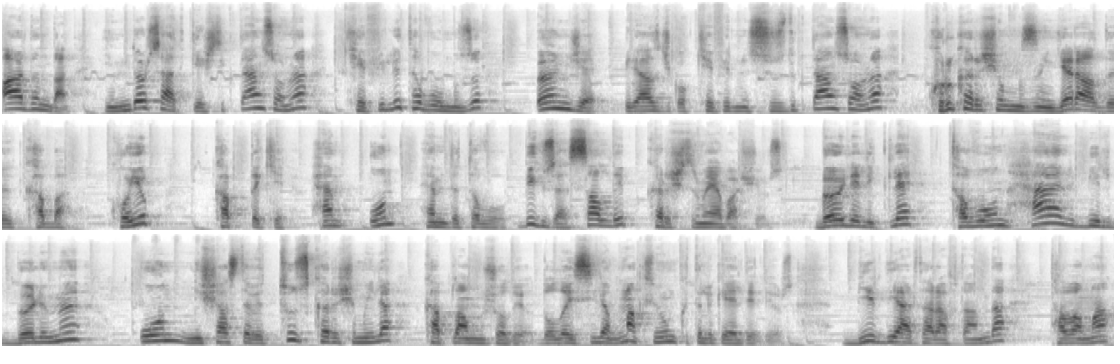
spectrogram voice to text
Ardından 24 saat geçtikten sonra kefirli tavuğumuzu önce birazcık o kefirini süzdükten sonra kuru karışımımızın yer aldığı kaba koyup kaptaki hem un hem de tavuğu bir güzel sallayıp karıştırmaya başlıyoruz. Böylelikle tavuğun her bir bölümü un, nişasta ve tuz karışımıyla kaplanmış oluyor. Dolayısıyla maksimum kıtırlık elde ediyoruz. Bir diğer taraftan da tavama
